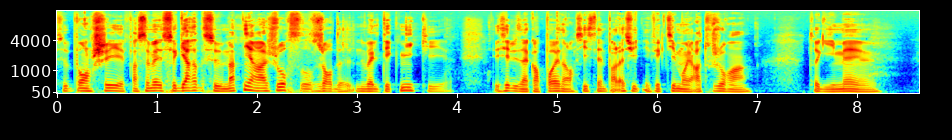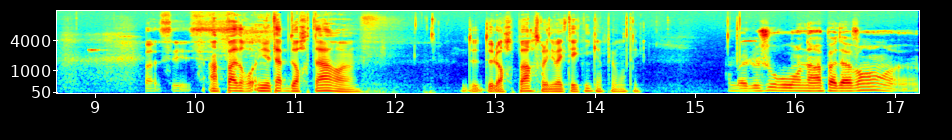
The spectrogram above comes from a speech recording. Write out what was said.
se pencher, enfin se, garder, se maintenir à jour sur ce genre de nouvelles techniques et euh, d'essayer de les incorporer dans leur système par la suite. Effectivement, il y aura toujours un, entre guillemets, euh, Bah, un pas de, une étape de retard euh, de, de leur part sur les nouvelles techniques implémentées. Bah, le jour où on a un pas d'avant, euh,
